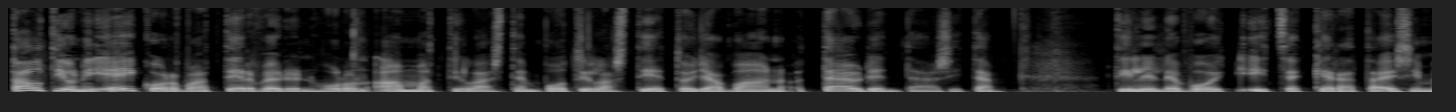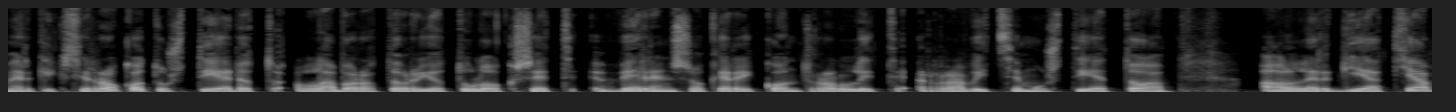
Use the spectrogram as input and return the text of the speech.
Taltioni ei korvaa terveydenhuollon ammattilaisten potilastietoja, vaan täydentää sitä. Tilille voi itse kerätä esimerkiksi rokotustiedot, laboratoriotulokset, verensokerikontrollit, ravitsemustietoa, allergiat ja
